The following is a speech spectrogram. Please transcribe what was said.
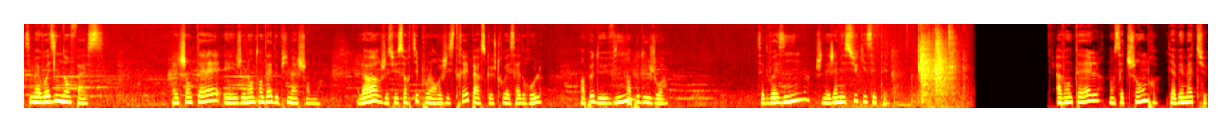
c'est ma voisine d'en face. Elle chantait et je l'entendais depuis ma chambre. Alors, je suis sortie pour l'enregistrer parce que je trouvais ça drôle. Un peu de vie, un peu de joie. Cette voisine, je n'ai jamais su qui c'était. Avant elle, dans cette chambre, il y avait Mathieu.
